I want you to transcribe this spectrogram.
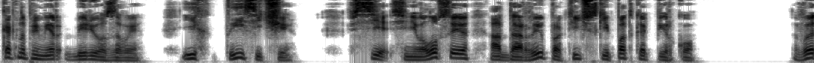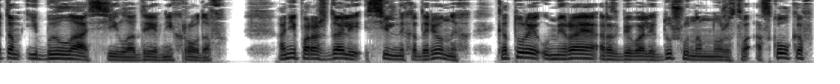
как, например, березовые. Их тысячи. Все синеволосые, а дары практически под копирку. В этом и была сила древних родов. Они порождали сильных одаренных, которые, умирая, разбивали душу на множество осколков,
